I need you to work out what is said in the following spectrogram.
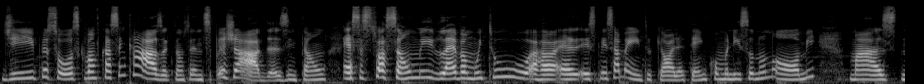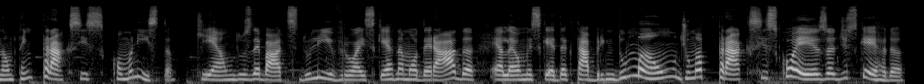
de pessoas que vão ficar sem casa, que estão sendo despejadas. Então, essa situação me leva muito a esse pensamento, que olha, tem comunista no nome, mas não tem praxis comunista, que é um dos debates do livro. A esquerda moderada, ela é uma esquerda que está abrindo mão de uma praxis coesa de esquerda.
